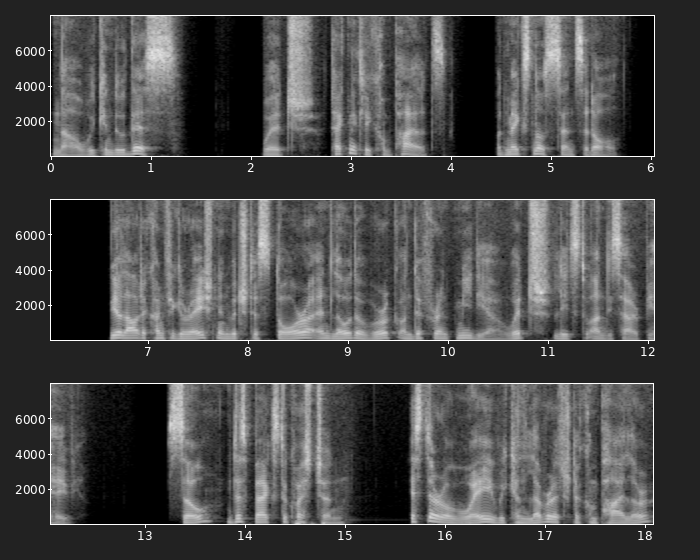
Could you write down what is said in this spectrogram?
Now we can do this, which technically compiles, but makes no sense at all. We allowed a configuration in which the storer and loader work on different media, which leads to undesired behavior. So, this begs the question, is there a way we can leverage the compiler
